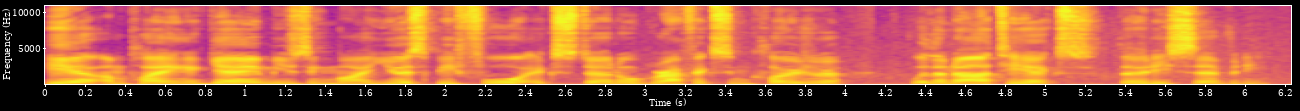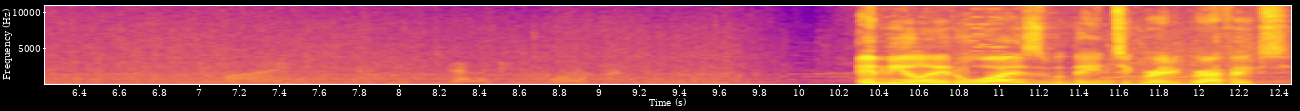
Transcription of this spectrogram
Here I'm playing a game using my USB 4 external graphics enclosure with an RTX 3070. Emulator wise with the integrated graphics,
